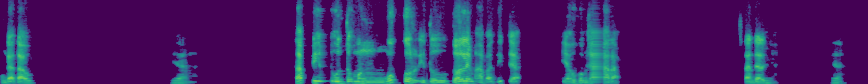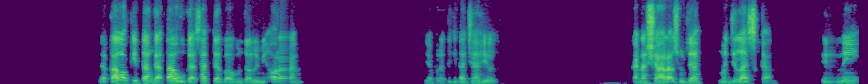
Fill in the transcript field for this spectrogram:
nggak tahu. Ya. Tapi untuk mengukur itu zalim apa tidak, ya hukum syarat standarnya. Ya. Ya kalau kita nggak tahu, nggak sadar bahwa mendalimi orang, ya berarti kita jahil. Karena syarat sudah menjelaskan ini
